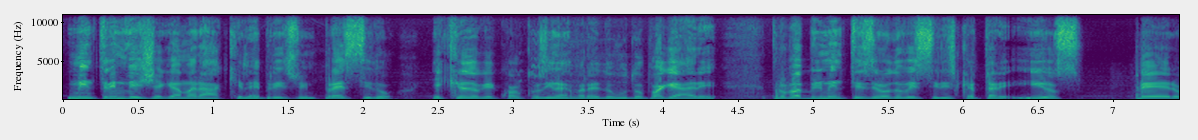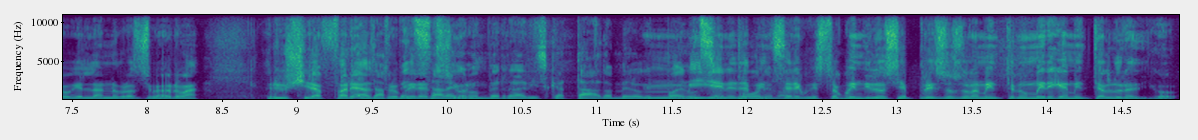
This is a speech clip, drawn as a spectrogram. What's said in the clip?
mentre invece Camarà che l'hai preso in prestito e credo che qualcosina avrei dovuto pagare probabilmente se lo dovessi riscattare io spero che l'anno prossimo la Roma riuscirà a fare da altre pensare operazioni che non verrà riscattato, a meno che poi non mi viene da impone, pensare ma- questo. Quindi lo si è preso solamente numericamente allora dico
